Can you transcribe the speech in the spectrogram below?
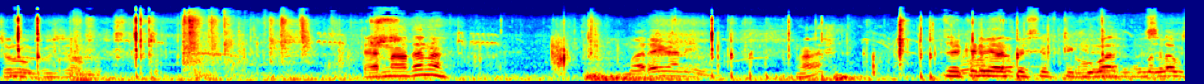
चलो घुस तैरना आता ना मरेगा नहीं हाँ? जैकेट भी आपको सेफ्टी बस मतलब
